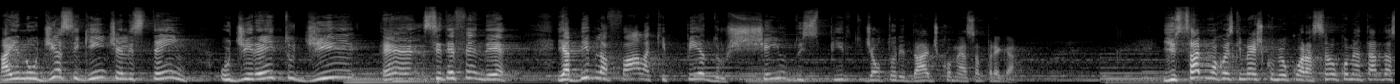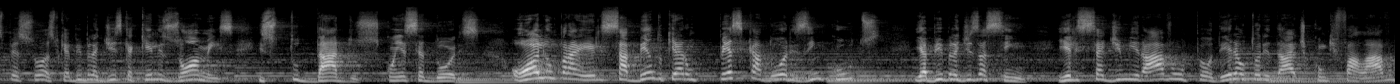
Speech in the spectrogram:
aí no dia seguinte eles têm o direito de é, se defender. E a Bíblia fala que Pedro, cheio do espírito de autoridade, começa a pregar. E sabe uma coisa que mexe com o meu coração? É o comentário das pessoas, porque a Bíblia diz que aqueles homens estudados, conhecedores, olham para eles sabendo que eram pescadores incultos, e a Bíblia diz assim: e eles se admiravam o poder e a autoridade com que falavam,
